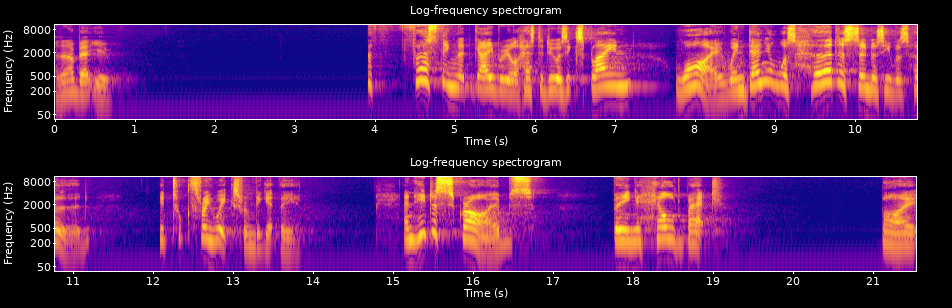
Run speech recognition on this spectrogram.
I don't know about you. The first thing that Gabriel has to do is explain why, when Daniel was heard as soon as he was heard, it took three weeks for him to get there. And he describes being held back by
